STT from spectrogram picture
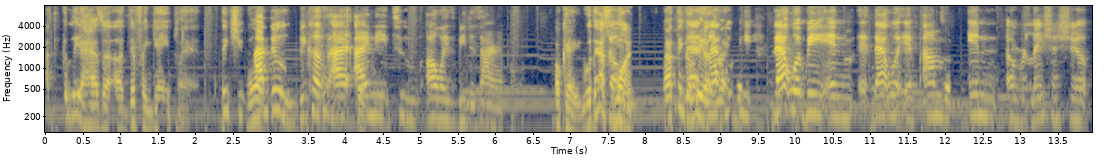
I think Aaliyah has a, a different game plan. I think she wants. I do because I I need to always be desirable. Okay, well that's So, one. I think That, Aaliyah. that like- would be that would be in that would if I'm in a relationship,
